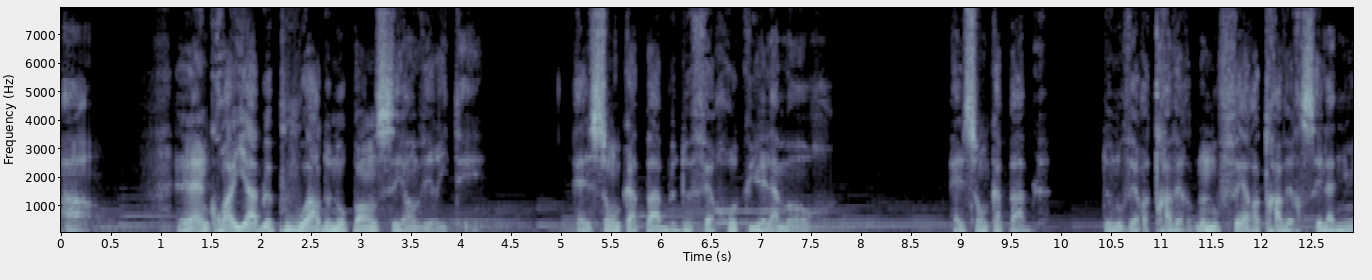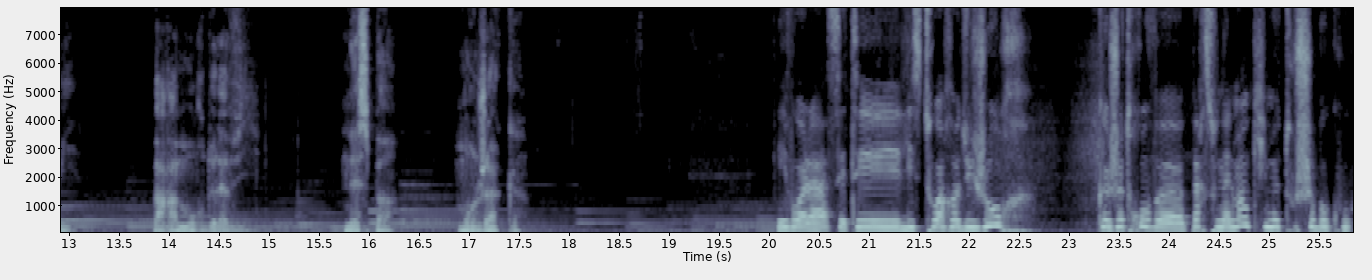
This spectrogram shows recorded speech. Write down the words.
Ah, l'incroyable pouvoir de nos pensées en vérité. Elles sont capables de faire reculer la mort. Elles sont capables de nous faire, traverser la nuit par amour de la vie. N'est-ce pas, mon Jacques? Et voilà, c'était l'histoire du jour que je trouve euh, personnellement qui me touche beaucoup.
